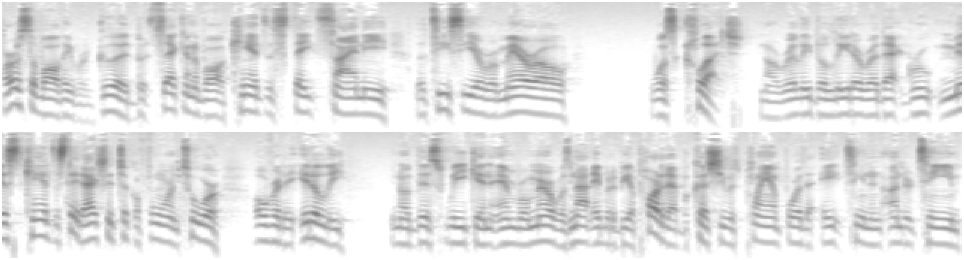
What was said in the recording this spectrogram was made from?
first of all, they were good, but second of all, Kansas State signee Leticia Romero was clutch. You know, really the leader of that group. Missed Kansas State. Actually took a foreign tour over to Italy, you know, this week, and, and Romero was not able to be a part of that because she was playing for the 18 and under team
